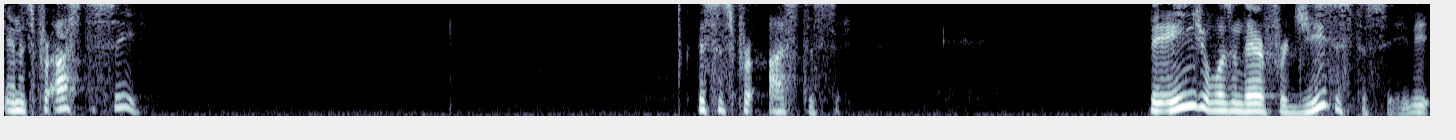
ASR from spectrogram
And it's for us to see. This is for us to see. The angel wasn't there for Jesus to see. The,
